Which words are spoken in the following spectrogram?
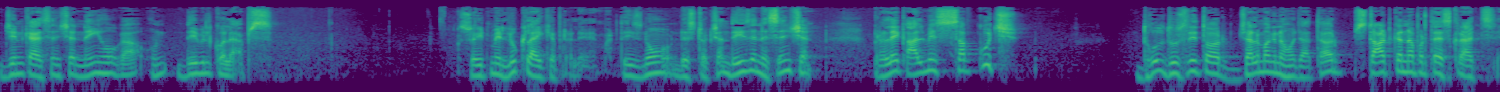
जिनका एसेंशन नहीं होगा, उन they will collapse so it may look like a pralaya but there is no destruction there is an ascension प्रलय काल में सब कुछ धूल दूसरित और जलमग्न हो जाता है और स्टार्ट करना पड़ता है स्क्रैच से।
